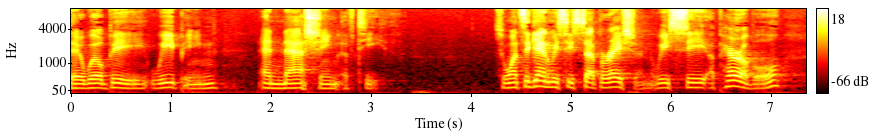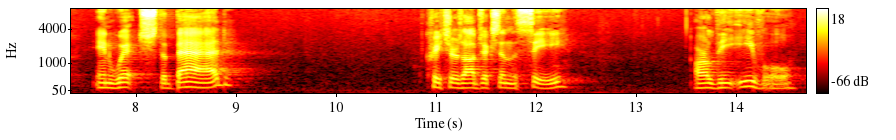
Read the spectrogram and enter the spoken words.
there will be weeping and gnashing of teeth. So once again, we see separation. We see a parable in which the bad creatures, objects in the sea, are the evil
